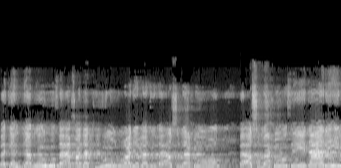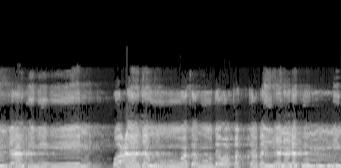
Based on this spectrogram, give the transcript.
فكذبوه فأخذتهم الرجفة فأصبحوا فأصبحوا في دارهم جاثمين وعادا وثمود وقد تبين لكم من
